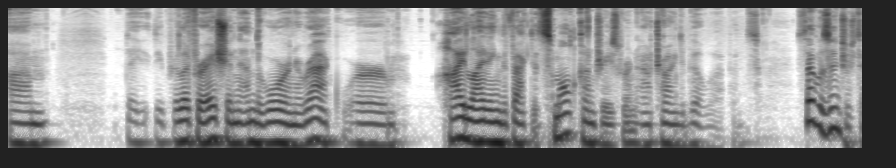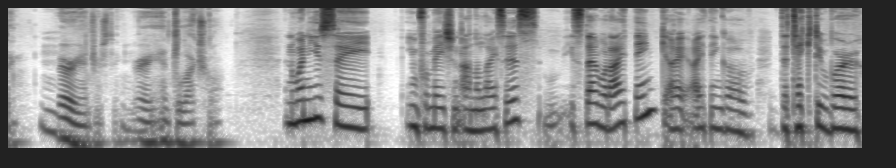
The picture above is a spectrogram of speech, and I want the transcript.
um, the, the proliferation and the war in Iraq were highlighting the fact that small countries were now trying to build weapons. So that was interesting, Mm. very interesting, very intellectual. And when you say information analysis, is that what I think? I, I think of detective work.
